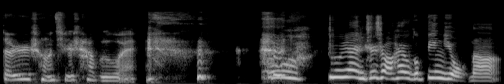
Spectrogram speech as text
的日程其实差不多哎。哇，住院至少还有个病友呢，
